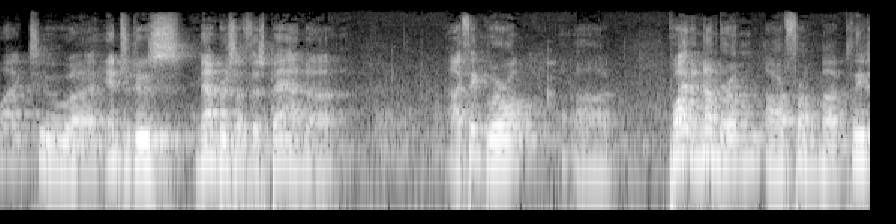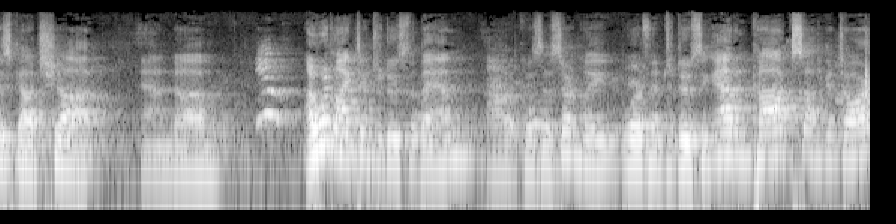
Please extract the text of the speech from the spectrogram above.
like to uh, introduce members of this band. Uh, I think we're all, uh, quite a number of them are from uh, Cletus Got Shot, and um, I would like to introduce the band because they're certainly worth introducing. Adam Cox on guitar.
